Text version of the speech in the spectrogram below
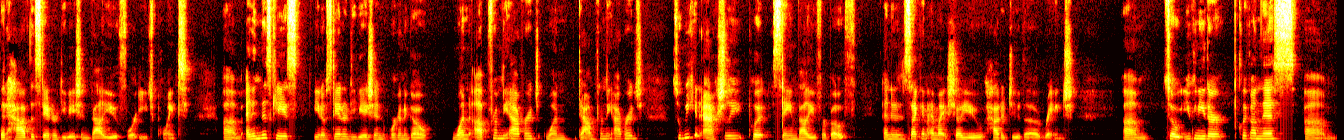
that have the standard deviation value for each point. Um, and in this case, you know, standard deviation, we're going to go one up from the average, one down from the average. So we can actually put same value for both. And in a second, I might show you how to do the range. Um, so you can either click on this, um,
